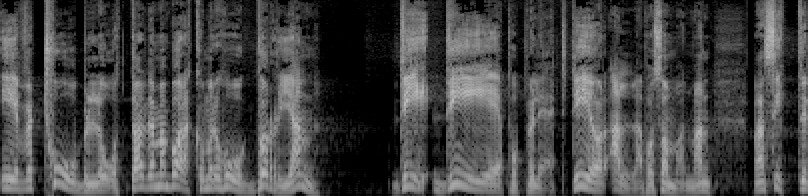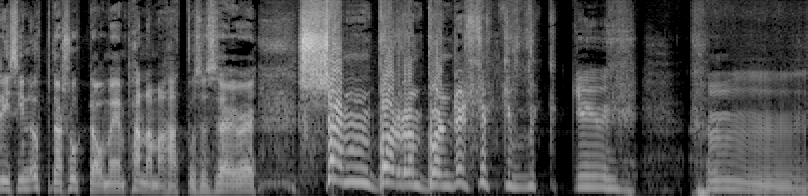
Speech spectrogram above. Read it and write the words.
Evert Taube-låtar där man bara kommer ihåg början. Det, det är populärt. Det gör alla på sommaren. Man, man sitter i sin öppna skjorta och med en Panama-hatt och så säger Hmm.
